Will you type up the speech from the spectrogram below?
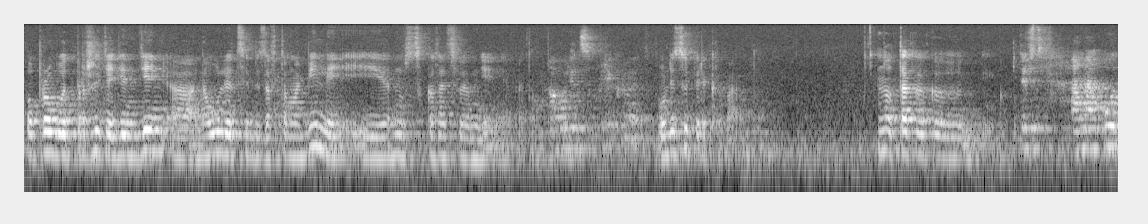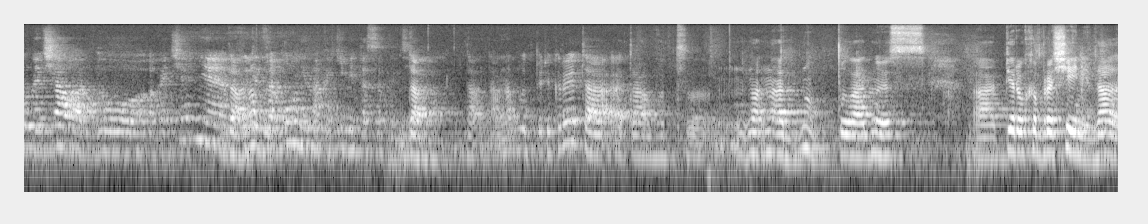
попробуют прожить один день а, на улице без автомобилей и, ну, сказать свое мнение по этому А улицу прикроют? Улицу перекрывают. Ну, так как э, То есть она от начала до окончания Да, она будет будет. заполнена какими-то событиями. Да, да, да, она будет перекрыта. Это вот э, на- на- ну, было одно из а, первых обращений да,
